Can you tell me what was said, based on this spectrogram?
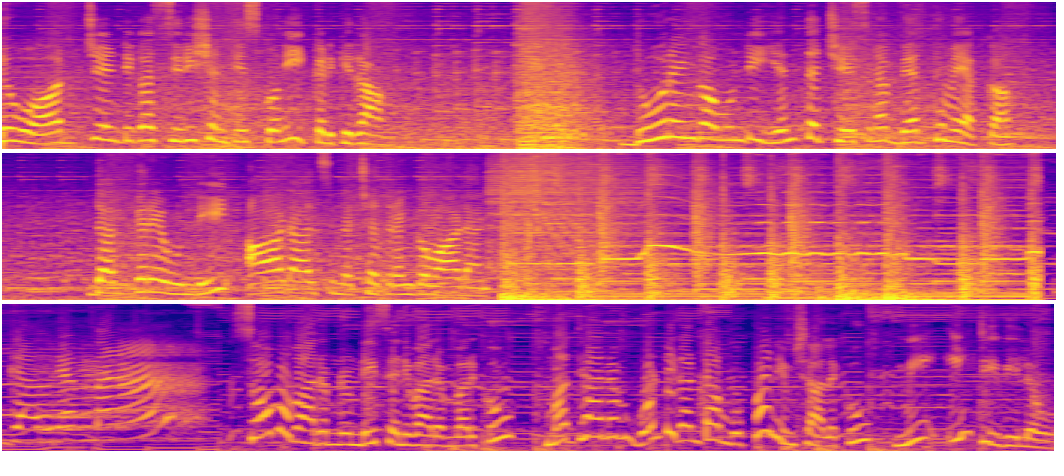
నువ్వు అర్జెంటుగా సిరిషన్ తీసుకొని ఇక్కడికి రా. దూరంగా ఉండి ఎంత చేసినా వ్యర్థమే అక్క. దగ్గరే ఉండి ఆడాల్సిన చదరంగం ఆడాలి. సోమవారం నుండి శనివారం వరకు మధ్యాహ్నం ఒంటి గంట ముప్పై నిమిషాలకు మీ ఈటీవీలో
